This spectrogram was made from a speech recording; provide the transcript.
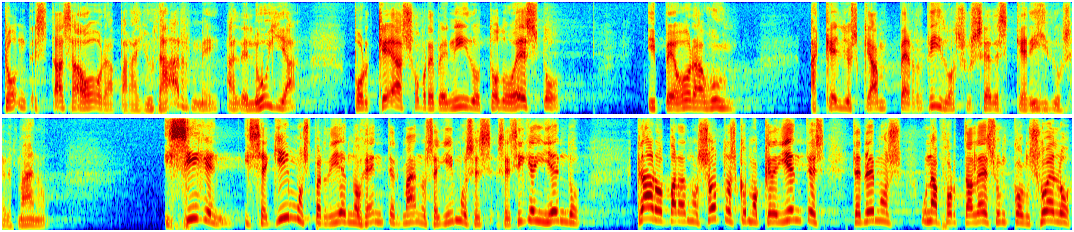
¿dónde estás ahora para ayudarme? Aleluya. ¿Por qué ha sobrevenido todo esto? Y peor aún, aquellos que han perdido a sus seres queridos, hermano. Y siguen, y seguimos perdiendo gente, hermano, seguimos, se, se siguen yendo. Claro, para nosotros como creyentes tenemos una fortaleza, un consuelo,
